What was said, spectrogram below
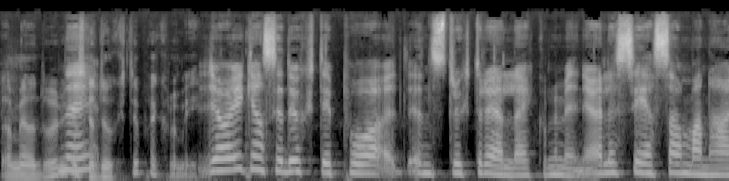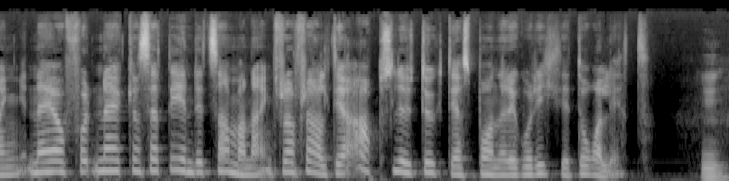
Jag menar, då är du Nej. ganska duktig på ekonomi. Jag är ganska duktig på den strukturella ekonomin, eller se sammanhang. När jag, får, när jag kan sätta in det i ett sammanhang, framförallt jag är absolut duktigast på när det går riktigt dåligt. Mm.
